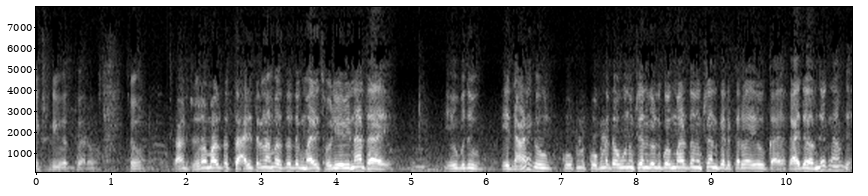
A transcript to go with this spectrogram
એક સ્ત્રી વાળો તો કારણ કે જૂનો માલ તો ચારિત્ર નામ હતો મારી છોડી એવી ના થાય. એવું બધું એ જાણે કે હું કોક કોકને તો હું નુકસાન કરું કોક મારે તો નુકસાન કરે કરવા એવું કાયદો સમજે કે ના સમજે?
